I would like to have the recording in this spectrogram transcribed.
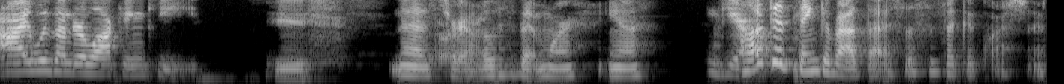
I was under lock and key. Eesh. That is true. It was a bit more. Yeah. Yeah, I'll have to think about this. This is a good question.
